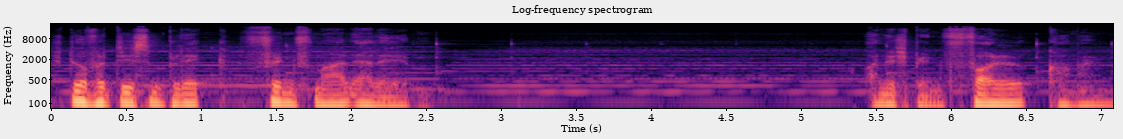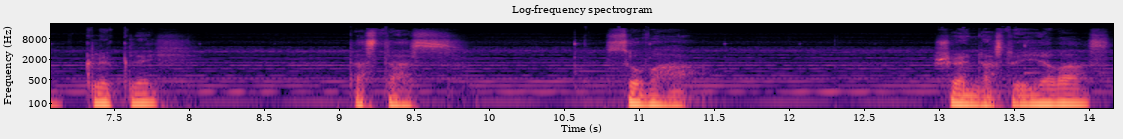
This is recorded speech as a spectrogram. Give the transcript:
Ich durfte diesen Blick fünfmal erleben. Und ich bin vollkommen glücklich, dass das so war. Schön, dass du hier warst.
